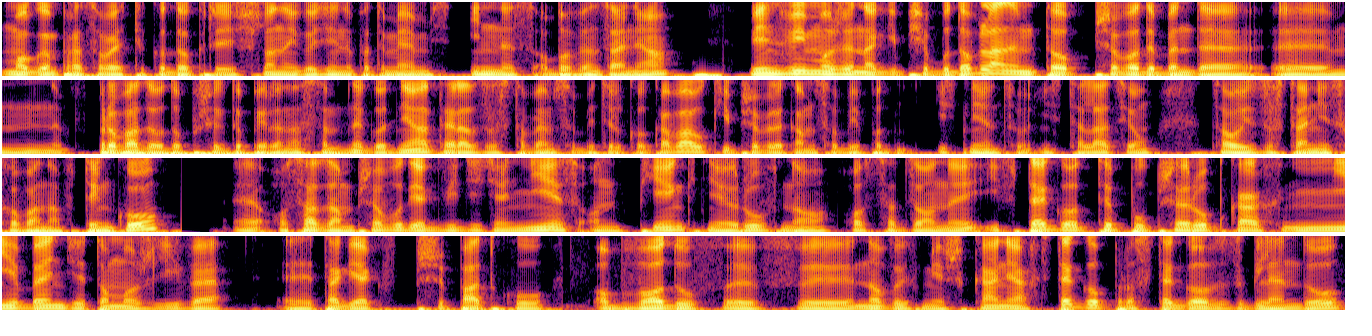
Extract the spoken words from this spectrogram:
mogłem pracować tylko do określonej godziny, potem miałem inne zobowiązania. Więc mimo, że na gipsie budowlanym, to przewody będę wprowadzał do puszek dopiero następnego dnia. Teraz zostawiam sobie tylko kawałki, przewlekam sobie pod istniejącą instalacją. Całość zostanie schowana w tynku. E, Osadzam. Przewód, jak widzicie, nie jest on pięknie równo osadzony i w tego typu przeróbkach nie będzie to możliwe, e, tak jak w przypadku obwodów e, w nowych mieszkaniach, z tego prostego względu,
